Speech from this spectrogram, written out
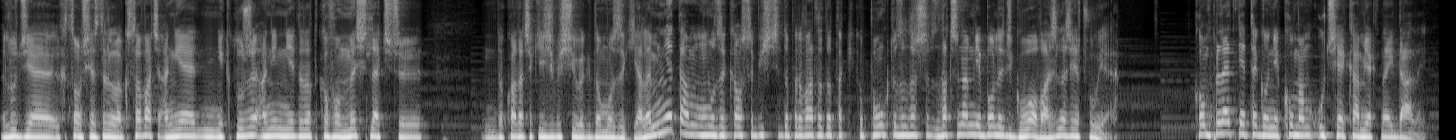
ludzie chcą się zrelaksować, a nie niektórzy, ani nie dodatkowo myśleć, czy dokładać jakiś wysiłek do muzyki. Ale mnie ta muzyka osobiście doprowadza do takiego punktu, że zaczy- zaczyna mnie boleć głowa, źle się czuję. Kompletnie tego nie kumam, uciekam jak najdalej.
